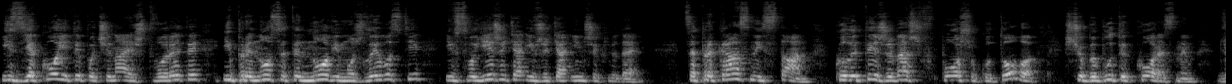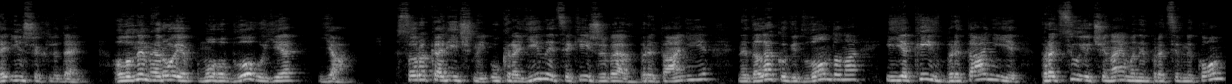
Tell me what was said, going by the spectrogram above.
і з якої ти починаєш творити і приносити нові можливості і в своє життя, і в життя інших людей. Це прекрасний стан, коли ти живеш в пошуку того, щоб бути корисним для інших людей. Головним героєм мого блогу є я. 40-річний українець, який живе в Британії недалеко від Лондона, і який в Британії, працюючи найманим працівником,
